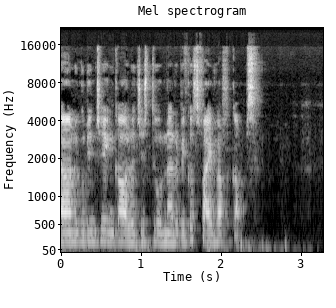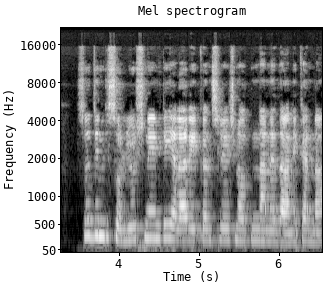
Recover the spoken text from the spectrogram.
దాని గురించే ఇంకా ఆలోచిస్తూ ఉన్నారు because five of cups so దీనికి సొల్యూషన్ ఏంటి? ఎలా రీకన్సిలేషన్ అవుతుంది అనే దానికన్నా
